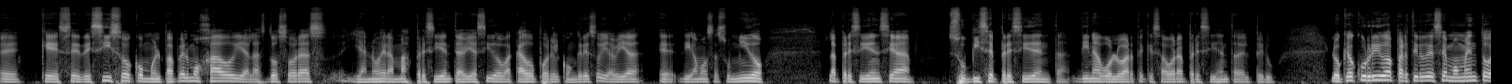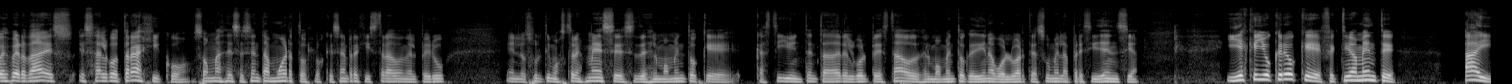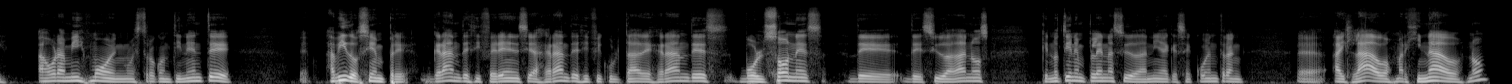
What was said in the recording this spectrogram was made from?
eh, que se deshizo como el papel mojado y a las dos horas ya no era más presidente, había sido vacado por el Congreso y había, eh, digamos, asumido la presidencia su vicepresidenta, Dina Boluarte, que es ahora presidenta del Perú. Lo que ha ocurrido a partir de ese momento es verdad, es, es algo trágico. Son más de 60 muertos los que se han registrado en el Perú en los últimos tres meses, desde el momento que Castillo intenta dar el golpe de Estado, desde el momento que Dina Boluarte asume la presidencia. Y es que yo creo que efectivamente hay ahora mismo en nuestro continente, eh, ha habido siempre grandes diferencias, grandes dificultades, grandes bolsones de, ciudadanos que no tienen plena ciudadanía, que se encuentran eh, aislados, marginados, ¿no?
